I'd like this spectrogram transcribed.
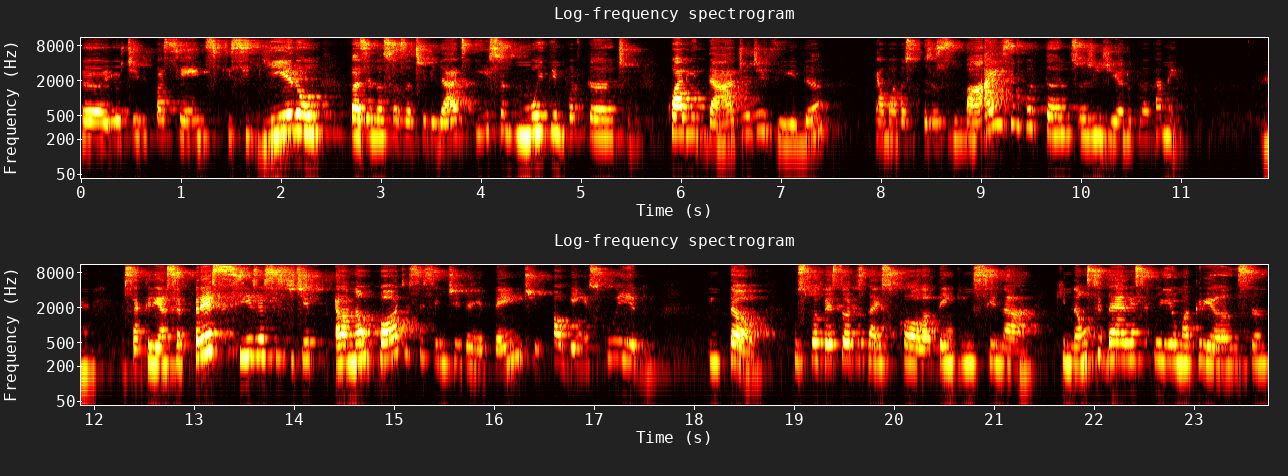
eu tive pacientes que seguiram fazendo as suas atividades, e isso é muito importante. Qualidade de vida é uma das coisas mais importantes hoje em dia no tratamento. Né? Essa criança precisa se sentir, ela não pode se sentir, de repente, alguém excluído. Então, os professores na escola têm que ensinar que não se deve excluir uma criança,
